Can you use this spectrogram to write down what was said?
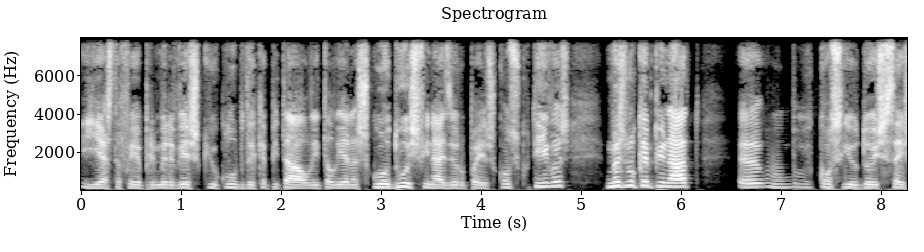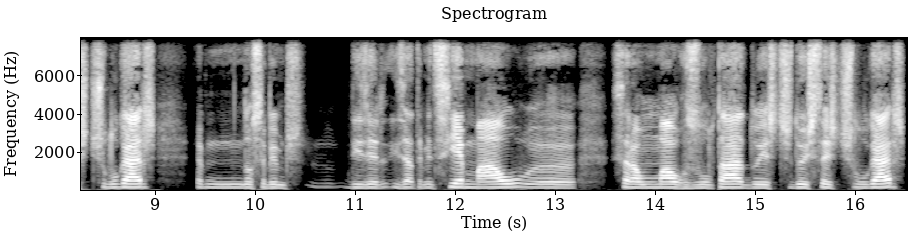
e esta foi a primeira vez que o clube da capital italiana chegou a duas finais europeias consecutivas, mas no campeonato conseguiu dois sextos lugares. Uh, não sabemos dizer exatamente se é mau, uh, será um mau resultado estes dois sextos lugares.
